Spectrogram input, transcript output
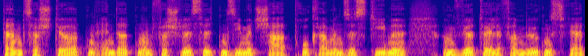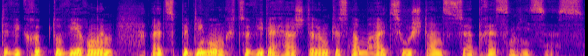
Dann zerstörten, änderten und verschlüsselten sie mit Schadprogrammen Systeme, um virtuelle Vermögenswerte wie Kryptowährungen als Bedingung zur Wiederherstellung des Normalzustands zu erpressen, hieß es.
